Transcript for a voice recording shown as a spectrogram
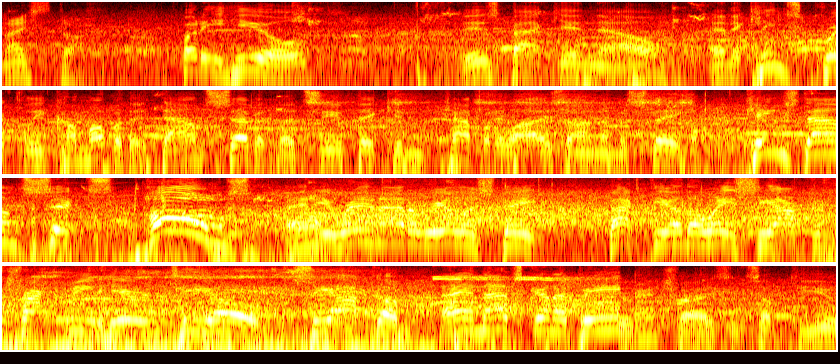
Nice stuff. Buddy Hield is back in now, and the Kings quickly come up with it. Down seven. Let's see if they can capitalize on the mistake. Kings down six. Holmes! And he ran out of real estate. Back the other way, Siakam track meet here in TO. Siakam, and that's going to be... Franchise, it's up to you.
